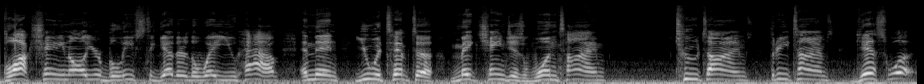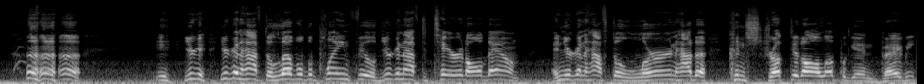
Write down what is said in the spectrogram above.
blockchaining all your beliefs together the way you have, and then you attempt to make changes one time, two times, three times, guess what? you're, you're going to have to level the playing field. You're going to have to tear it all down and you're gonna have to learn how to construct it all up again, baby.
